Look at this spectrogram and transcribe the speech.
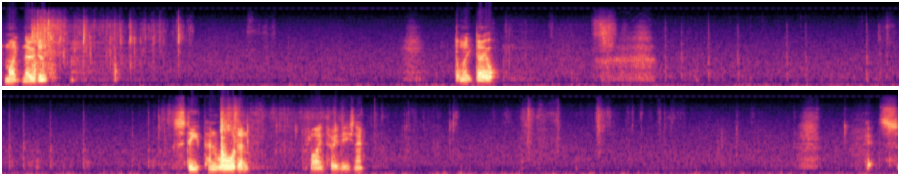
Mike Noden. Dominic Dale. Steve Warden. Flying through these now. Gets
